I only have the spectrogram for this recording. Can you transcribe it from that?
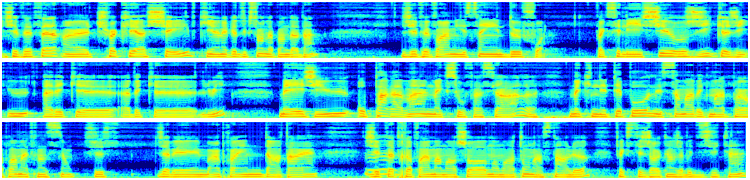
J'ai fait faire un trachea shave, qui est une réduction de la pomme de dent. J'ai fait faire mes seins deux fois. Fait que c'est les chirurgies que j'ai eues avec, euh, avec euh, lui. Mais j'ai eu auparavant une maxillofaciale, mais qui n'était pas nécessairement avec ma, par rapport à ma transition. Juste, j'avais un problème dentaire. J'ai fait refaire ma mâchoire, mon menton dans ce temps-là. Fait que c'était genre quand j'avais 18 ans.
